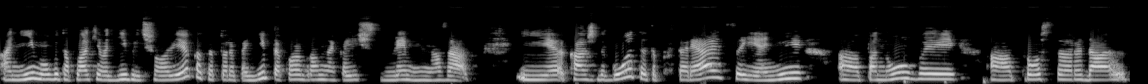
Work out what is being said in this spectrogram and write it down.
они могут оплакивать гибель человека, который погиб такое огромное количество времени назад. И каждый год это повторяется, и они по новой а, просто рыдают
